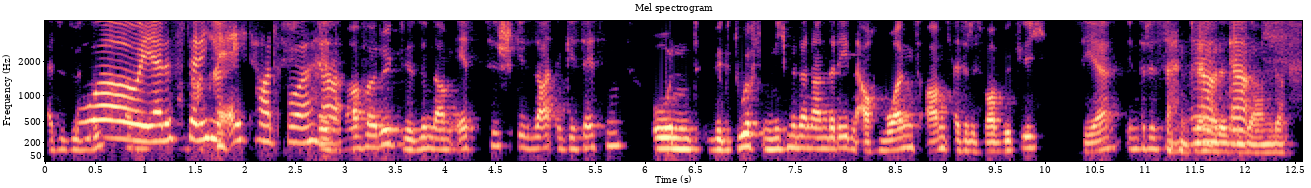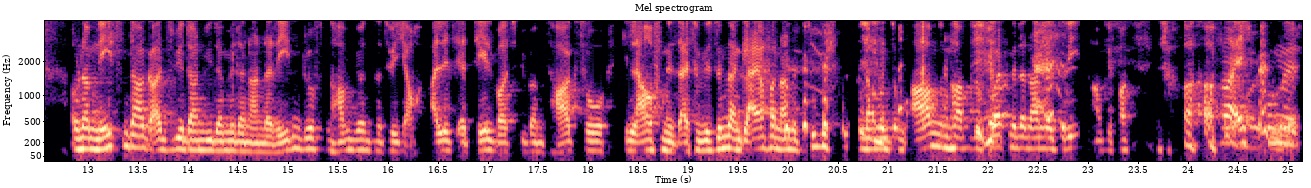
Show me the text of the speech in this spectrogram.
Also du Wow, sitzt ja, das stelle ich mir echt hart vor. Ja. Es war verrückt. Wir sind am Esstisch gesessen und wir durften nicht miteinander reden, auch morgens, abends. Also das war wirklich sehr interessant, wenn Ja, man das ja. so sagen darf. Und am nächsten Tag, als wir dann wieder miteinander reden durften, haben wir uns natürlich auch alles erzählt, was über den Tag so gelaufen ist. Also wir sind dann gleich aufeinander zugeschnitten und haben uns umarmt und haben sofort miteinander das Reden angefangen. Es war, Das war echt komisch.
